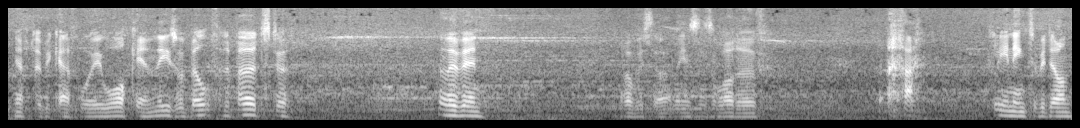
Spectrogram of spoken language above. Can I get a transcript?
You have to be careful where you walk in. These were built for the birds to live in. But obviously that means there's a lot of cleaning to be done.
